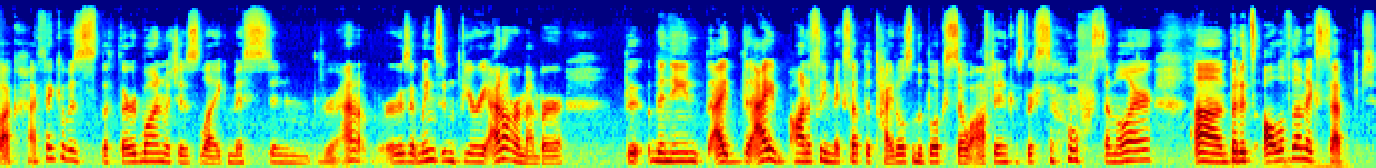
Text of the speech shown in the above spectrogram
fuck, I think it was the third one, which is like Mist and I don't, or is it Wings and Fury? I don't remember the the name. I I honestly mix up the titles of the books so often because they're so similar. Um, but it's all of them except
